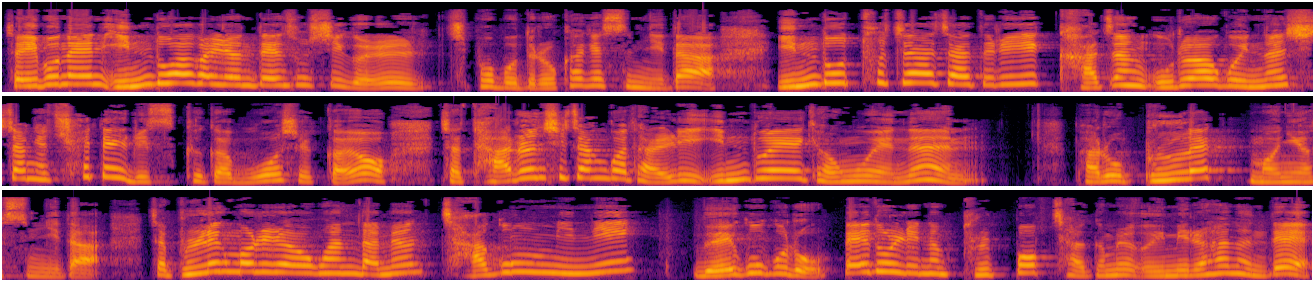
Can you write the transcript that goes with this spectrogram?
자, 이번엔 인도와 관련된 소식을 짚어보도록 하겠습니다. 인도 투자자들이 가장 우려하고 있는 시장의 최대 리스크가 무엇일까요? 자, 다른 시장과 달리 인도의 경우에는 바로 블랙머니였습니다. 자, 블랙머니라고 한다면 자국민이 외국으로 빼돌리는 불법 자금을 의미를 하는데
